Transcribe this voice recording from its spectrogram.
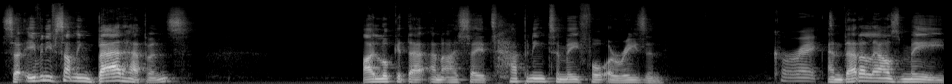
So even if something bad happens, I look at that and I say it's happening to me for a reason. Correct. And that allows me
